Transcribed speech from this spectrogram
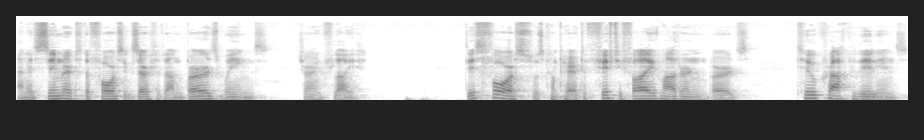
and is similar to the force exerted on birds' wings during flight. This force was compared to 55 modern birds, two crocodilians,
